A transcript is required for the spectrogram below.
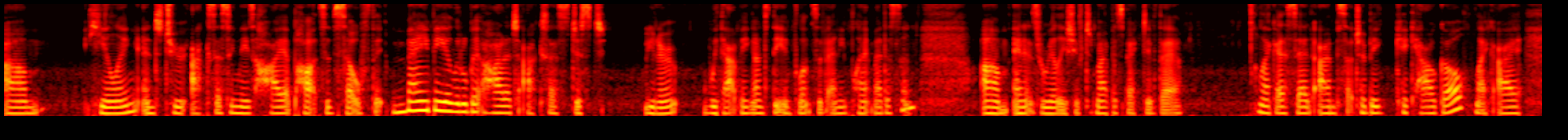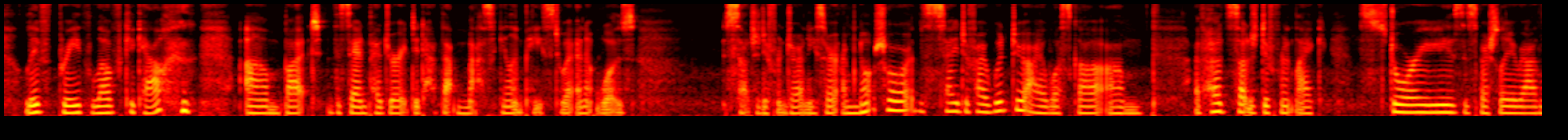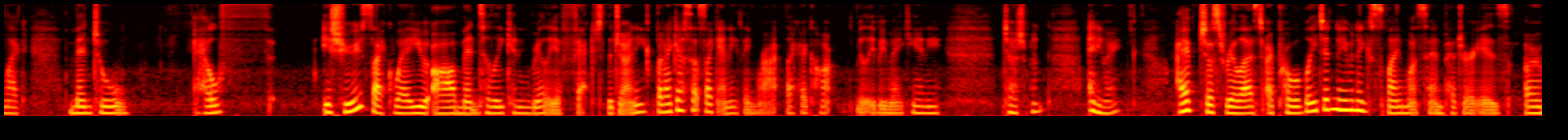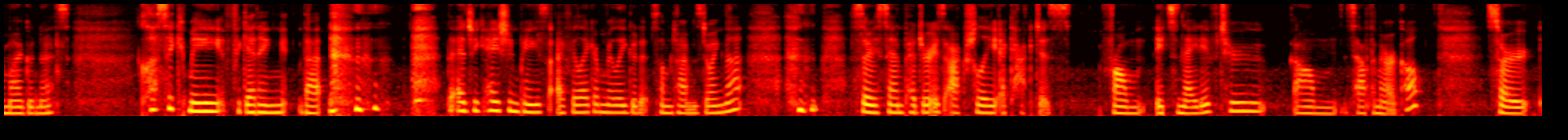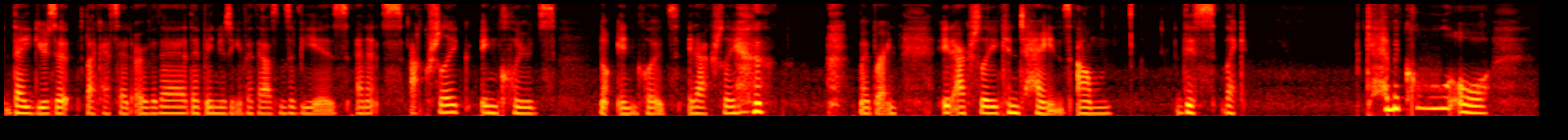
um, healing and to accessing these higher parts of self that may be a little bit harder to access just, you know, without being under the influence of any plant medicine. Um, and it's really shifted my perspective there. Like I said, I'm such a big cacao girl. Like I live, breathe, love cacao. um, but the San Pedro, it did have that masculine piece to it, and it was such a different journey. So I'm not sure at this stage if I would do ayahuasca. Um, I've heard such different like stories, especially around like mental health issues, like where you are mentally can really affect the journey. But I guess that's like anything, right? Like I can't really be making any judgment. Anyway, I've just realized I probably didn't even explain what San Pedro is. Oh my goodness. Classic me forgetting that the education piece. I feel like I'm really good at sometimes doing that. so, San Pedro is actually a cactus from, it's native to um, South America. So they use it, like I said, over there. They've been using it for thousands of years, and it's actually includes not includes, it actually, my brain, it actually contains um, this like chemical or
